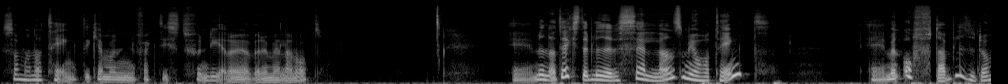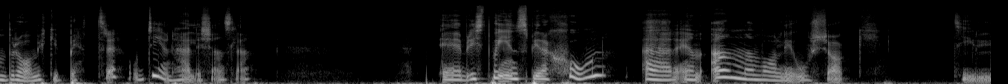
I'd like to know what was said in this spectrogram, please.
som man har tänkt? Det kan man faktiskt fundera över emellanåt. Eh, mina texter blir sällan som jag har tänkt. Eh, men ofta blir de bra mycket bättre och det är en härlig känsla. Brist på inspiration är en annan vanlig orsak till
